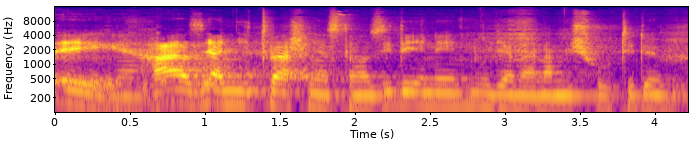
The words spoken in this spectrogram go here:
Igen, hát ez ennyit versenyeztem az idén, én ugye már nem is volt időm.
